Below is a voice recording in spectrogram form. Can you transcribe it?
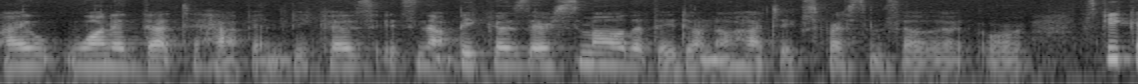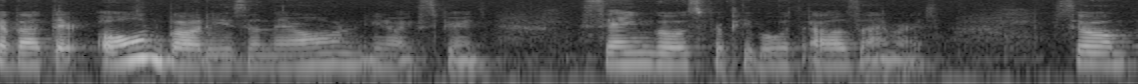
I wanted that to happen because it's not because they're small that they don't know how to express themselves or, speak about their own bodies and their own, you know, experience. Same goes for people with Alzheimer's. So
